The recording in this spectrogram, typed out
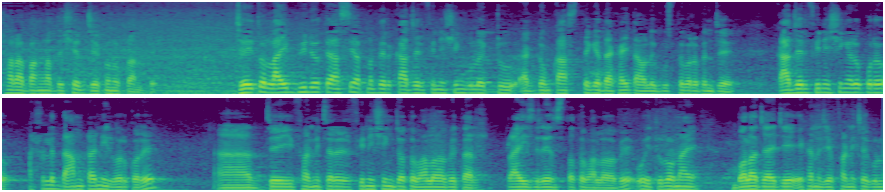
সারা বাংলাদেশের যে কোনো প্রান্তে। যেহেতু লাইভ ভিডিওতে আসি আপনাদের কাজের ফিনিশিংগুলো একটু একদম কাছ থেকে দেখাই, তাহলে বুঝতে পারবেন যে কাজের ফিনিশিংয়ের উপরে আসলে দামটা নির্ভর করে। যেই ফার্নিচারের ফিনিশিং যত ভালো হবে, তার প্রাইস রেঞ্জ তত ভালো হবে। ওই তুলনায় বলা যায় যে এখানে যে ফার্নিচারগুলো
